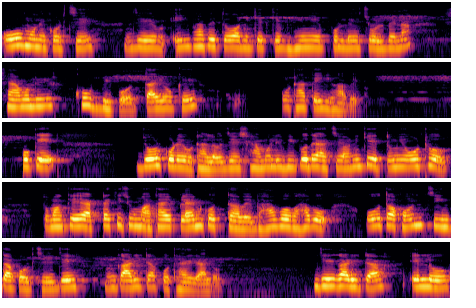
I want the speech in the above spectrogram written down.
ও মনে করছে যে এইভাবে তো অনিকেতকে ভেঙে পড়লে চলবে না। শ্যামলীর খুব বিপদ, তাই ওকে ওঠাতেই হবে। ওকে জোর করে ওঠালো যে, শ্যামলী, বিপদে আছে। অনিকেত, তুমি ওঠো। তোমাকে একটা কিছু মাথায় প্ল্যান করতে হবে। ভাবো ভাবো। ও তখন চিন্তা করছে যে গাড়িটা কোথায় গেল? যে গাড়িটা এলো,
